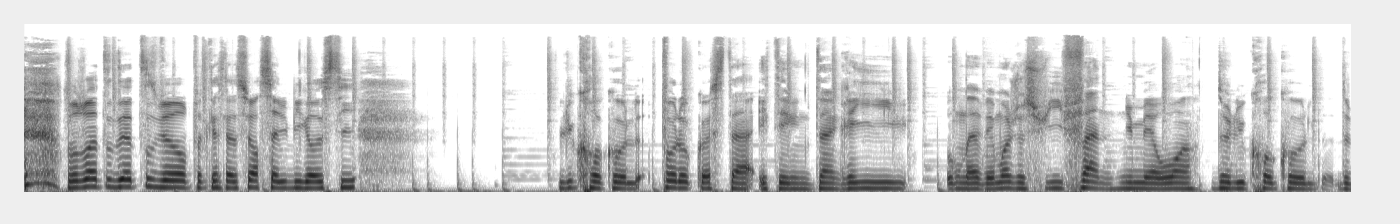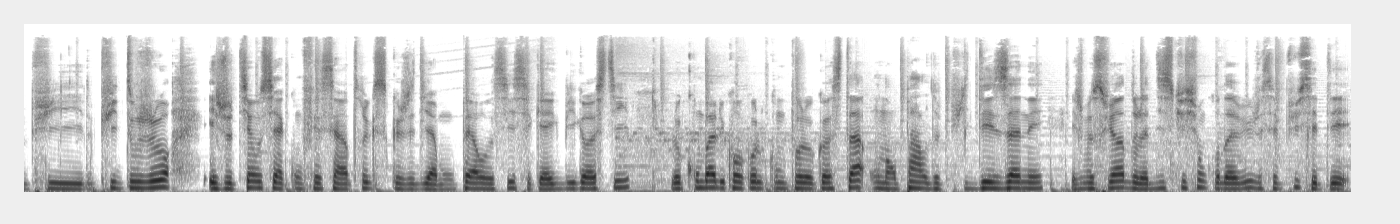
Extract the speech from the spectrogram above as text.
Bonjour à toutes et à tous, bienvenue dans podcast La Sueur. Salut Big Rusty. Luc Rockhold, Polo Costa était une dinguerie. On avait, moi je suis fan numéro un de Luc Rockhold depuis, depuis toujours. Et je tiens aussi à confesser un truc, ce que j'ai dit à mon père aussi, c'est qu'avec Big Rusty, le combat Luc Rockhold contre Polo Costa, on en parle depuis des années. Et je me souviens de la discussion qu'on a vue, je sais plus c'était,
